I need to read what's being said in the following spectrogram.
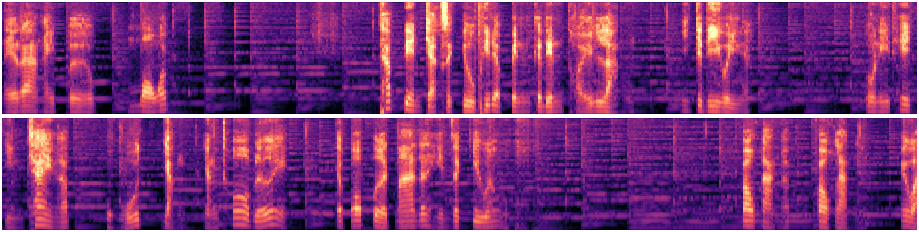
ในร่างไฮเปอร์มองว่า ถ้าเปลี่ยนจากสกิลพิษเป็นกระเด็นถอยหลังยิ่งจะดีกว่าอีกนะ ตัวนี้เท่จริงใช่ครับโอ้โหอย่างอย่างชอบเลย แต่พอเปิดมาแล้วเห็นสกิลแล้วโอ้เฝ้ากลางครับเฝ้ากลางเลยไม่ไหว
